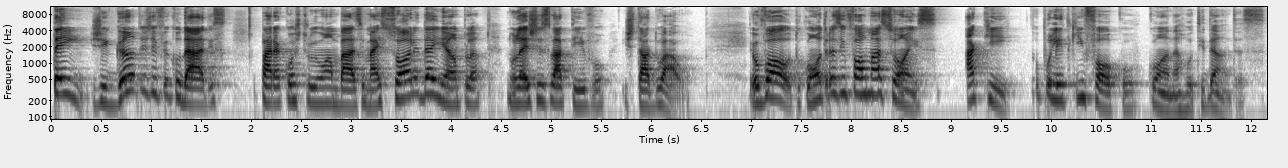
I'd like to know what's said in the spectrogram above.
tem gigantes dificuldades para construir uma base mais sólida e ampla no legislativo estadual. Eu volto com outras informações aqui no Política em Foco com Ana Ruth Dantas.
